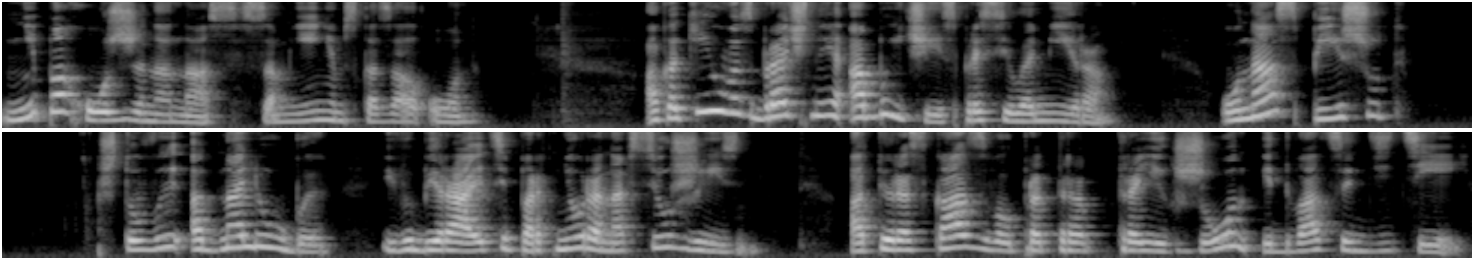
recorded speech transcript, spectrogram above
«Не похож же на нас», – с сомнением сказал он. «А какие у вас брачные обычаи?» – спросила Мира. «У нас пишут, что вы однолюбы и выбираете партнера на всю жизнь. А ты рассказывал про тро троих жен и двадцать детей».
